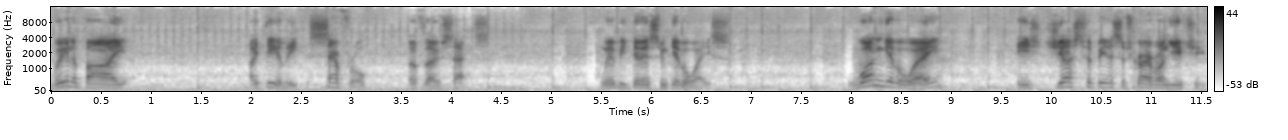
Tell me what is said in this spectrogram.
we're going to buy, ideally, several of those sets. We're going to be doing some giveaways. One giveaway is just for being a subscriber on YouTube.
